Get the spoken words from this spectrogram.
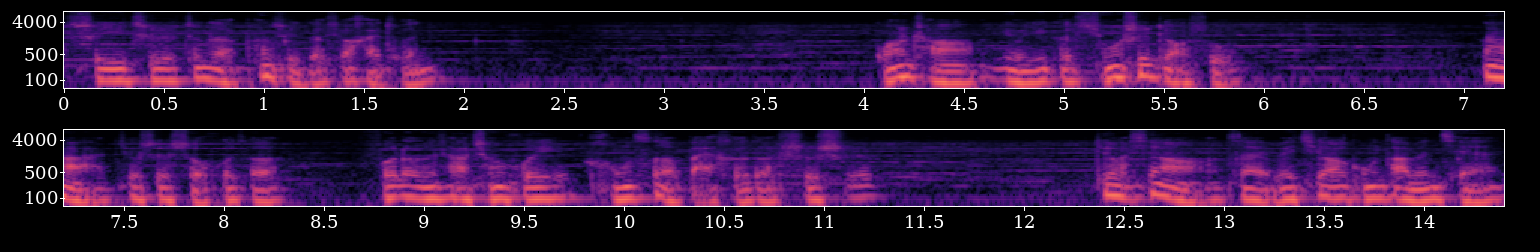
是一只正在喷水的小海豚。广场有一个雄狮雕塑，那就是守护着佛罗伦萨城徽红色百合的石狮。雕像在维奇奥宫大门前，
